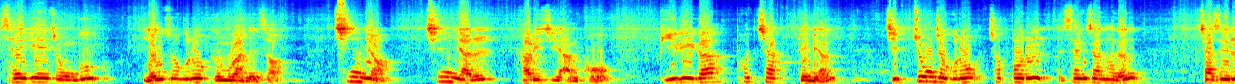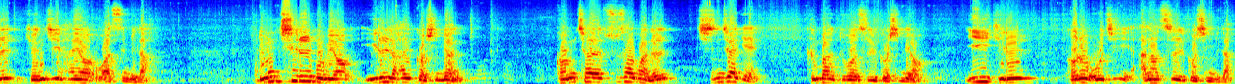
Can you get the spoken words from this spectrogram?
세계 정부 연속으로 근무하면서 친여, 친야를 가리지 않고 비리가 포착되면 집중적으로 첩보를 생산하는 자세를 견지하여 왔습니다. 눈치를 보며 일을 할 것이면 검찰 수사관을 진작에 그만두었을 것이며 이 길을 걸어오지 않았을 것입니다.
